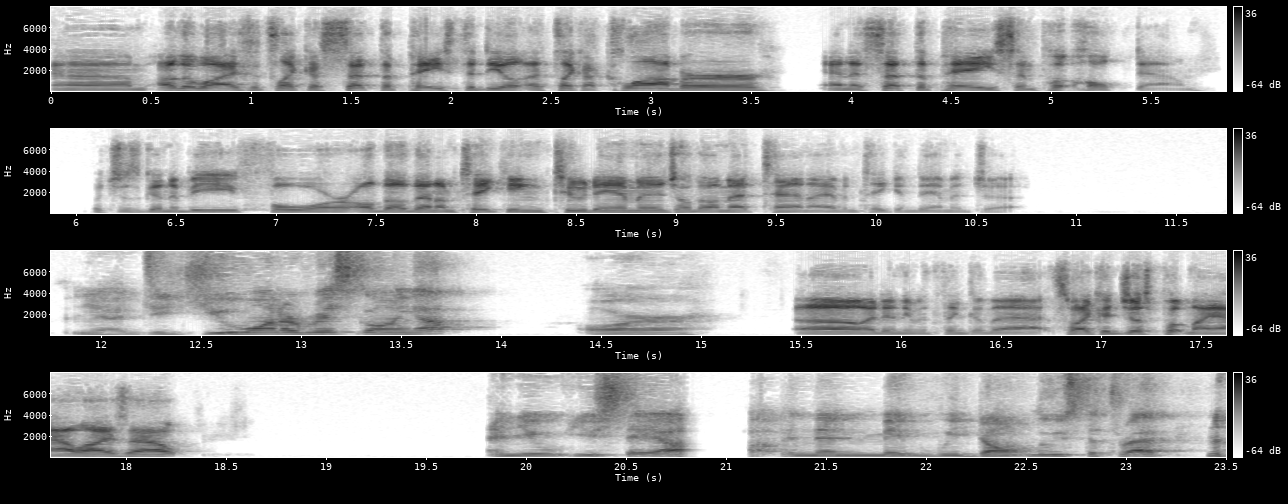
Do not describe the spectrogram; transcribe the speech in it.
Um, otherwise, it's like a set the pace to deal. It's like a clobber and a set the pace and put Hulk down, which is going to be four. Although then I'm taking two damage. Although I'm at ten, I haven't taken damage yet. Yeah, did you want to risk going up, or Oh, I didn't even think of that. So I could just put my allies out. and you you stay up, and then maybe we don't lose the threat?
